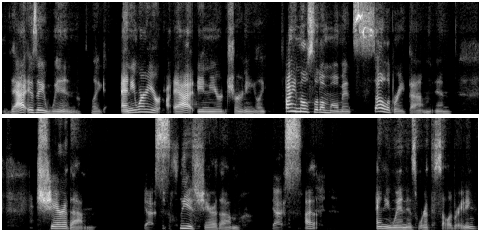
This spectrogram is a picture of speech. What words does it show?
That is a win. Like anywhere you're at in your journey, like find those little moments, celebrate them, and share them. Yes. Please share them. Yes. Any win is worth celebrating.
